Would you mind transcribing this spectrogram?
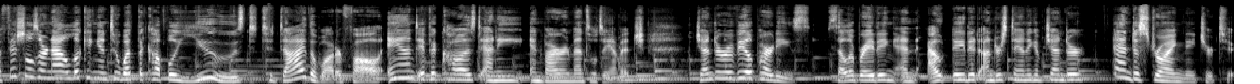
Officials are now looking into what the couple used to dye the waterfall and if it caused any environmental damage. Gender reveal parties, celebrating an outdated understanding of gender and destroying nature too.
